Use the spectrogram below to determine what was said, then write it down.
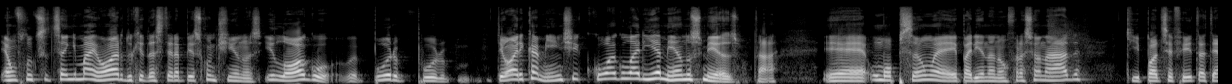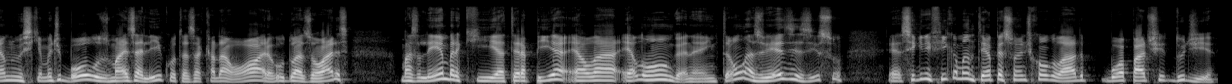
é um fluxo de sangue maior do que das terapias contínuas e logo por, por teoricamente coagularia menos mesmo, tá? É, uma opção é heparina não fracionada, que pode ser feita até no esquema de bolos, mais alíquotas a cada hora ou duas horas, mas lembra que a terapia ela é longa, né? Então, às vezes, isso é, significa manter a pessoa anticoagulada boa parte do dia.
